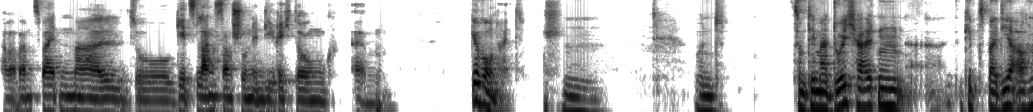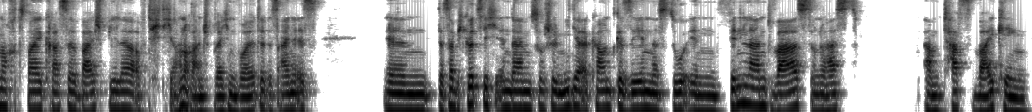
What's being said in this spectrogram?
Aber beim zweiten Mal so geht es langsam schon in die Richtung ähm, Gewohnheit. Mhm. Und zum Thema Durchhalten äh, gibt es bei dir auch noch zwei krasse Beispiele, auf die ich dich auch noch ansprechen wollte. Das eine ist, ähm, das habe ich kürzlich in deinem Social Media Account gesehen, dass du in Finnland warst und du hast am Tough Viking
